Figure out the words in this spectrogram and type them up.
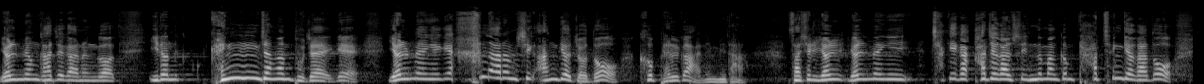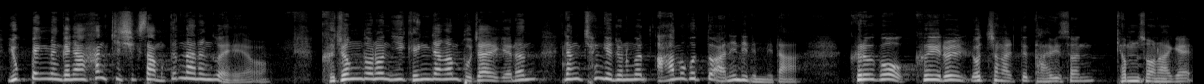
10명 가져가는 것, 이런 굉장한 부자에게 10명에게 한 알음씩 안겨줘도 그거 별거 아닙니다. 사실 10, 10명이 자기가 가져갈 수 있는 만큼 다 챙겨가도 600명 그냥 한끼 식사하면 끝나는 거예요. 그 정도는 이 굉장한 부자에게는 그냥 챙겨주는 건 아무것도 아닌 일입니다. 그리고 그 일을 요청할 때 다윗은 겸손하게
